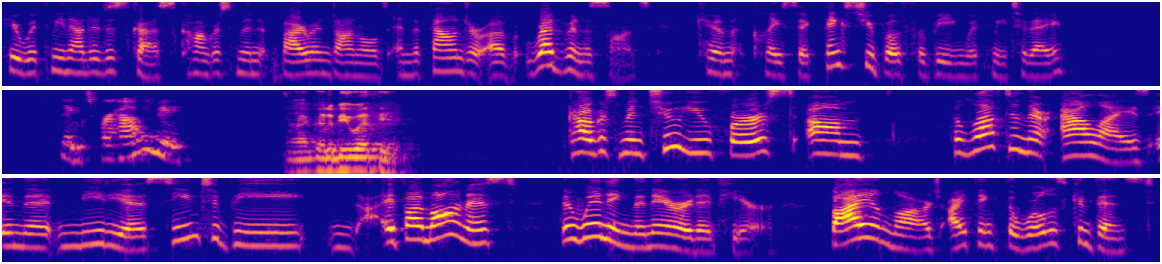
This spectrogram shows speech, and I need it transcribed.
Here with me now to discuss Congressman Byron Donalds and the founder of Red Renaissance, Kim Klacik. Thanks to you both for being with me today. Thanks for having me. I'm going to be with you. Congressman, to you first. Um, the left and their allies in the media seem to be, if I'm honest, they're winning the narrative here. By and large, I think the world is convinced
